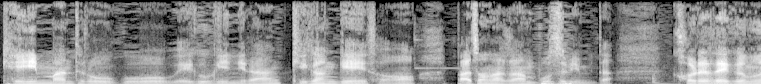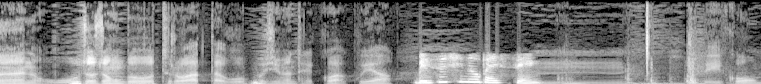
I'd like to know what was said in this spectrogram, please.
개인만 들어오고 외국인이랑 기관계에서 빠져나간 모습입니다. 거래대금은 5조 정도 들어왔다고 보시면 될 것 같고요. 매수 신호 발생. 음, 그리고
